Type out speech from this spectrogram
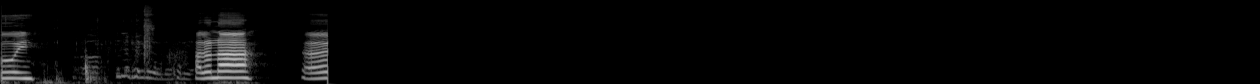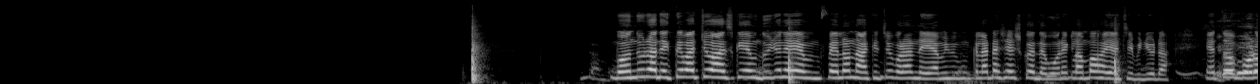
দুই। হলো না বন্ধুরা দেখতে পাচ্ছ, আজকে দুজনে পেল না, কিছু করার নেই। আমি খেলাটা শেষ করে দেবো, অনেক লম্বা হয়ে যাচ্ছে ভিডিওটা। এত বড়,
